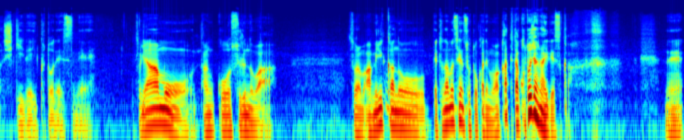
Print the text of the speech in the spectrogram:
指揮でいくとですねそりゃあもう難航するのはそれはアメリカのベトナム戦争とかでも分かってたことじゃないですか。ね。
